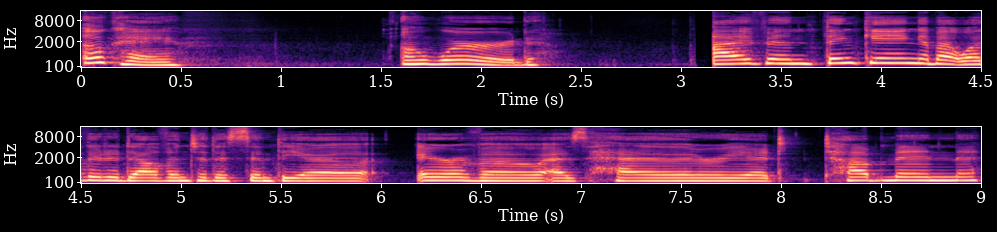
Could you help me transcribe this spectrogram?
Okay, a word. I've been thinking about whether to delve into the Cynthia Erivo as Harriet Tubman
